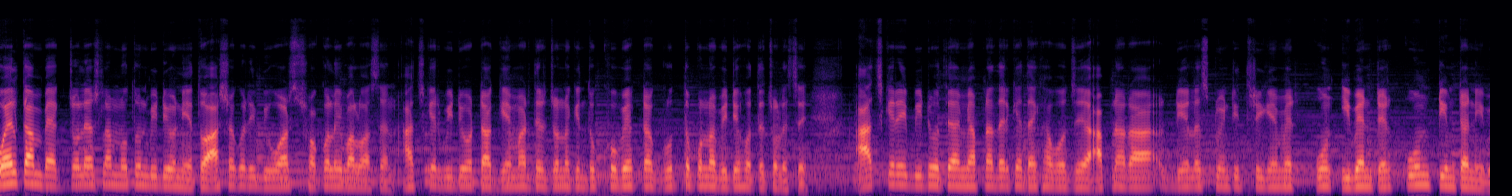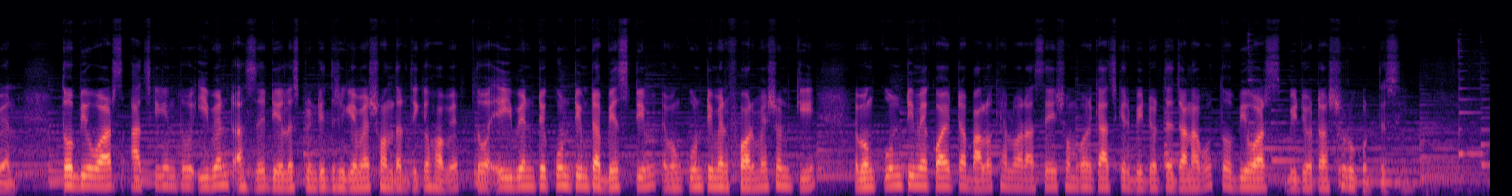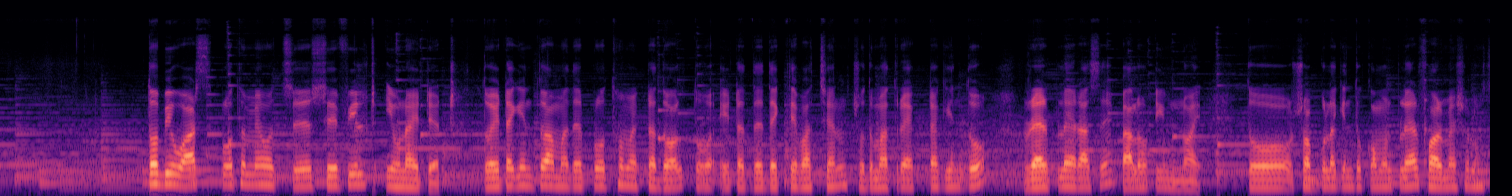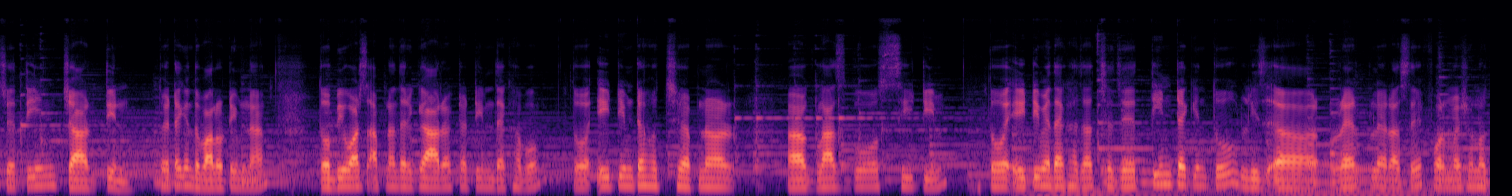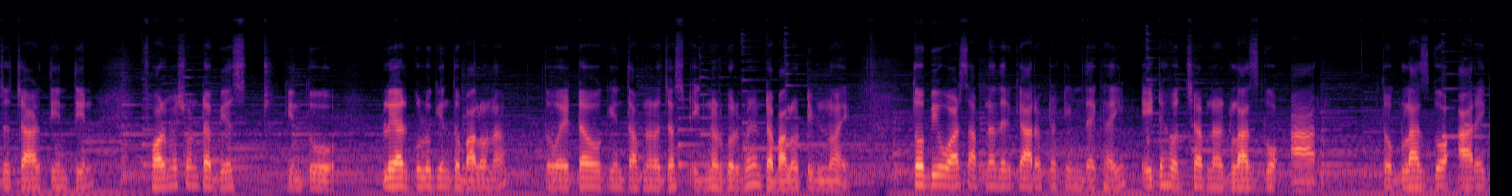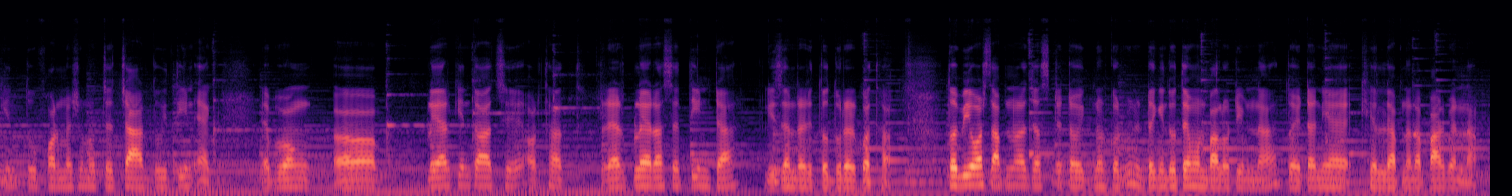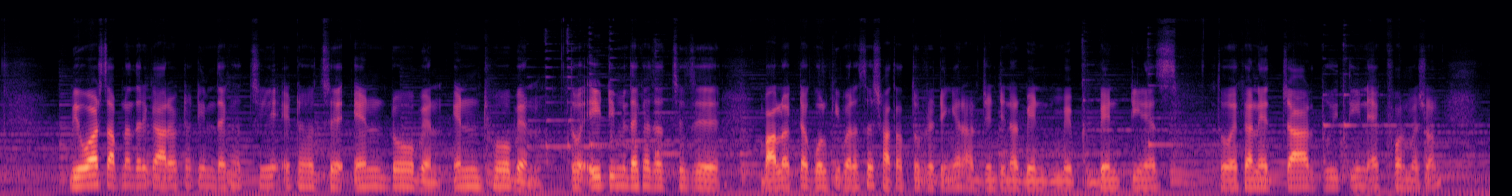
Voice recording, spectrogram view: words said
Welcome back, চলে আসলাম নতুন video নিয়ে। তো আশা করি ভিউয়ার্স সকলেই ভালো আছেন। আজকের ভিডিওটা গেমারদের জন্য কিন্তু খুবই একটা গুরুত্বপূর্ণ ভিডিও হতে চলেছে। আজকের এই ভিডিওতে আমি আপনাদেরকে দেখাবো যে আপনারা ডিএলএস টোয়েন্টি থ্রি গেমের কোন ইভেন্টের কোন টিমটা নেবেন। তো ভিউয়ার্স, আজকে কিন্তু ইভেন্ট আছে ডিএলএস টোয়েন্টি থ্রি গেমের সন্ধ্যার দিকে হবে। তো এই ইভেন্টে কোন টিমটা বেস্ট টিম এবং কোন টিমের ফরমেশন কি এবং কোন টিমে কয়েকটা ভালো খেলোয়াড় আছে এই সম্পর্কে আজকের ভিডিওতে জানাব। তো ভিউয়ার্স, ভিডিওটা শুরু করতেছি। তো ভিউয়ার্স প্রথমে হচ্ছে শেফিল্ড ইউনাইটেড। তো এটা কিন্তু আমাদের প্রথম একটা দল, তো এটাতে দেখতে পাচ্ছেন শুধুমাত্র একটা কিন্তু রেয়ার প্লেয়ার আছে ভালো টিম নয়। তো সবগুলা কিন্তু কমন প্লেয়ার ফরমেশন হচ্ছে তিন, চার, তিন। তো এটা কিন্তু ভালো টিম না। তো ভিউয়ার্স আপনাদেরকে আরও একটা টিম দেখাবো। তো এই টিমটা হচ্ছে আপনার গ্লাসগো সি টিম তো এই টিমে দেখা যাচ্ছে যে তিনটা কিন্তু রেয়ার প্লেয়ার আছে। ফরমেশন হচ্ছে চার তিন তিন। ফরমেশনটা বেস্ট কিন্তু প্লেয়ারগুলো কিন্তু ভালো না। তো এটাও কিন্তু আপনারা জাস্ট ইগনোর করবেন, এটা ভালো টিম নয়। তো ভিউয়ার্স আপনাদেরকে আরও একটা টিম দেখাই। এইটা হচ্ছে আপনার গ্লাসগো আর তো গ্লাসগো আরে কিন্তু ফরমেশন হচ্ছে চার দুই তিন এক। এবং প্লেয়ার কিন্তু আছে, অর্থাৎ রেয়ার প্লেয়ার আছে তিনটা। লিজেন্ডারি তো দূরের কথা। তো ভিউয়ার্স আপনারা জাস্ট এটাও ইগনোর করবেন, এটা কিন্তু তেমন ভালো টিম না, তো এটা নিয়ে খেললে আপনারা পারবেন না। ভিউয়ার্স আপনাদেরকে আরও একটা টিম দেখাচ্ছি, এটা হচ্ছে এন্ডোবেন এন্ডোবেন তো এই টিমে দেখা যাচ্ছে যে ভালো একটা গোলকিপার আছে, সাতাত্তর রেটিংয়ের আর্জেন্টিনার বেন বেন্টিনেস। তো এখানে চার, দুই, তিন, এক ফরমেশন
